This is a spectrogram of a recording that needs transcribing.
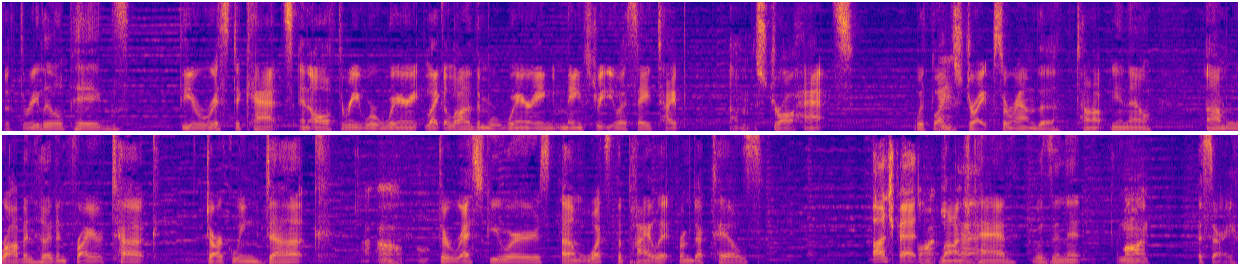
the Three Little Pigs, the Aristocats, and all three were wearing, like, a lot of them were wearing Main Street USA type um, straw hats with, like, stripes around the top, you know? Um, Robin Hood and Friar Tuck, Darkwing Duck, Oh, the Rescuers. Um, what's the pilot from DuckTales? Launchpad. Launchpad. Launchpad was in it. Come on. Uh, sorry.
